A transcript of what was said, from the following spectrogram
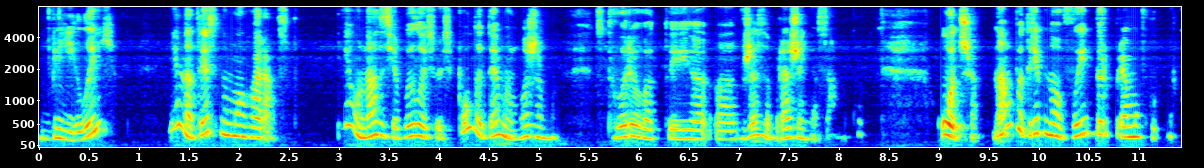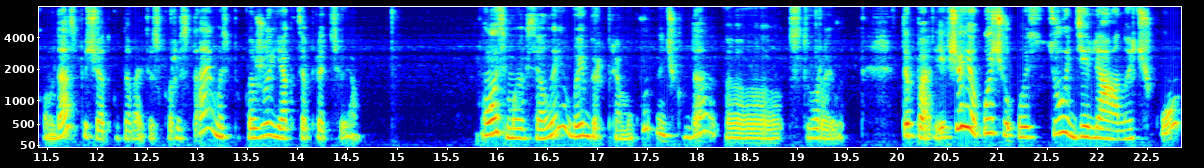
білий і натиснемо Гаразд. І у нас з'явилось ось поле, де ми можемо створювати е, вже зображення замку. Отже, нам потрібно вибір прямокутником. Да? Спочатку давайте скористаємось, покажу, як це працює. Ось ми взяли вибір прямокутничком, да? е, створили. Тепер, якщо я хочу ось цю діляночку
